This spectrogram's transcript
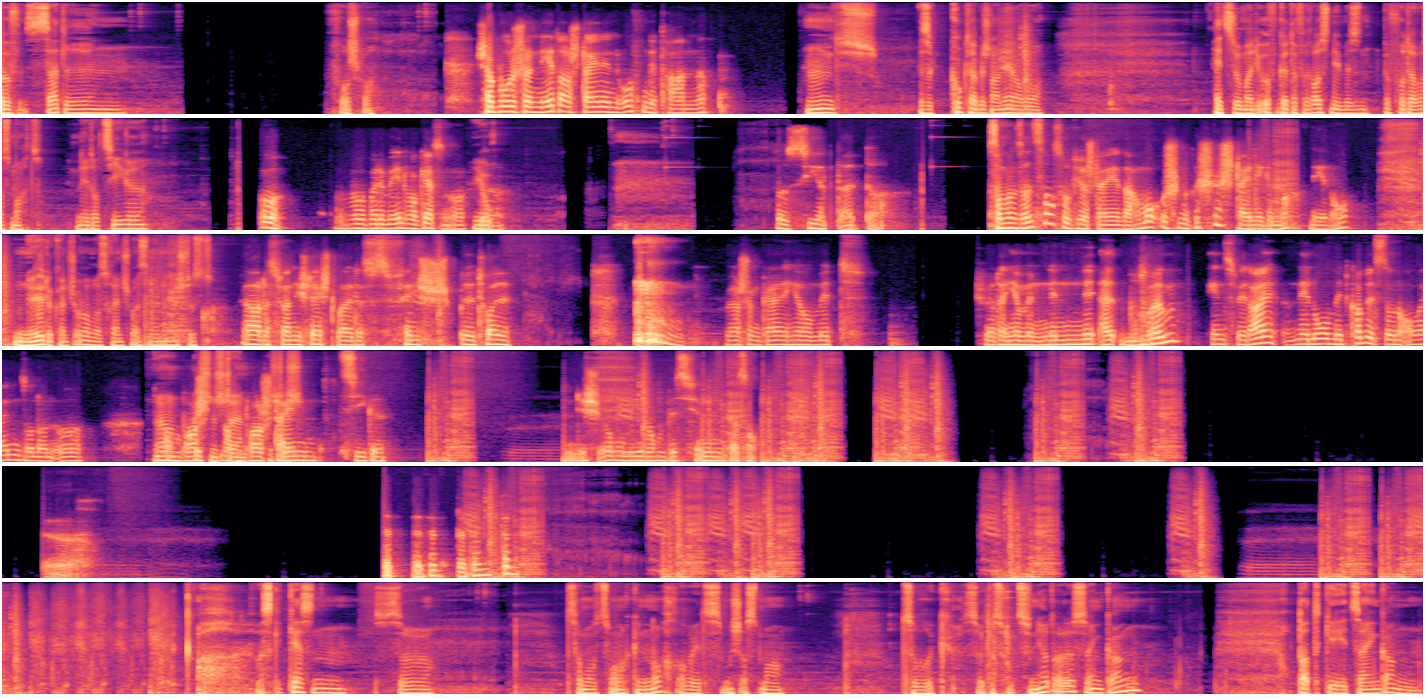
Haufen Satteln. Furchtbar. Ich habe wohl schon Niederstein in den Ofen getan, ne? Hm, ich, also geguckt habe ich noch nicht, aber hättest du mal die Ofenkartoffel rausnehmen müssen, bevor der was macht. Nee, der Ziegel. Oh, wobei du wen vergessen hast. Jo. Ja. Passiert, Alter. Was haben wir sonst noch so für Steine? Da haben wir auch schon richtige Steine gemacht. Nee, ne? Nö, da kann ich auch noch was reinschmeißen, wenn du möchtest. Ja, das wäre nicht schlecht, weil das fände ich toll. wäre schon geil hier mit. Ich werde hier mit ne, ne, äh, 1, 2, 3, ne, nur mit Cobblestone arbeiten, sondern oh, Ja, noch ein paar, noch ein paar. Steinziegel. Finde ich irgendwie noch ein bisschen besser. Bim, bim. Was gegessen. So. Haben wir zwar noch genug, aber jetzt muss ich erstmal zurück. So, das funktioniert alles, sein Gang. Das geht sein Gang.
